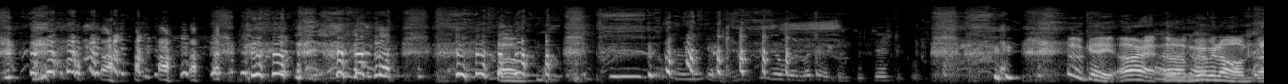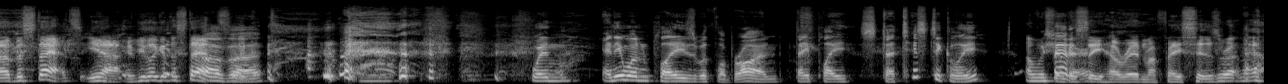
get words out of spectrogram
um, okay, all right. Uh, Uh, moving on. Uh, the stats. Yeah, if you look at the stats. of uh, when anyone plays with LeBron, they play statistically. I wish I could see how red my face is right now.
